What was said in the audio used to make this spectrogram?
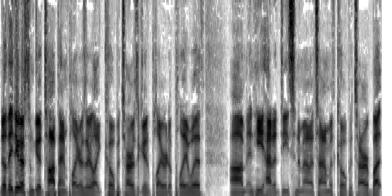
know, they do have some good top end players there. Like Kopitar is a good player to play with, um, and he had a decent amount of time with Kopitar, but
